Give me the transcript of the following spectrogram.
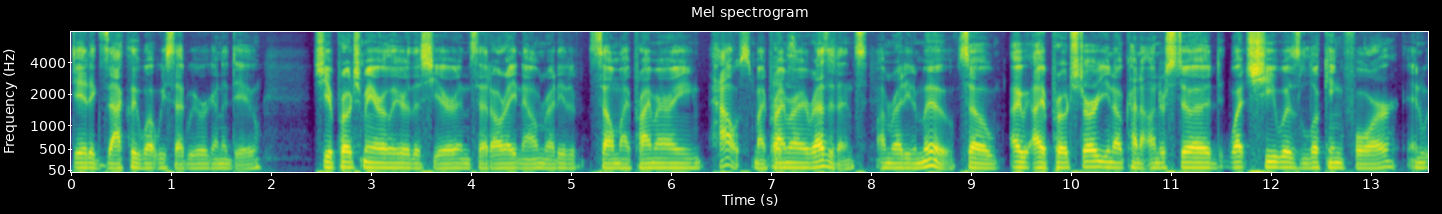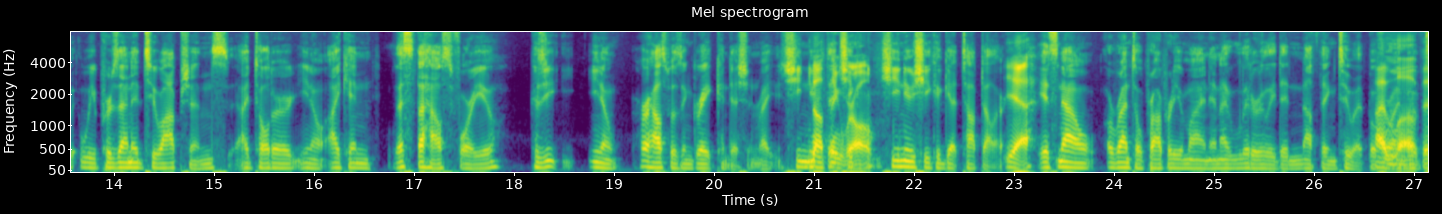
did exactly what we said we were going to do. She approached me earlier this year and said, All right, now I'm ready to sell my primary house, my primary residence. I'm ready to move. So I, I approached her, you know, kind of understood what she was looking for. And we presented two options. I told her, you know, I can list the house for you because, you, you know, her house was in great condition, right? She knew Nothing that she, wrong. She knew she could get top dollar. Yeah. It's now a rental property of mine, and I literally did nothing to it before I I, love moved it.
